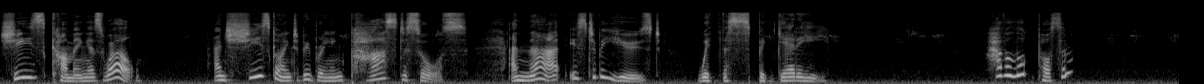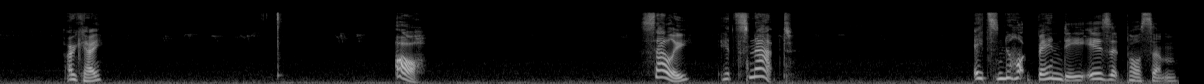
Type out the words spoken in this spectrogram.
she's coming as well. And she's going to be bringing pasta sauce. And that is to be used with the spaghetti. Have a look, Possum. Okay. Oh! Sally, it snapped. It's not bendy, is it, Possum?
